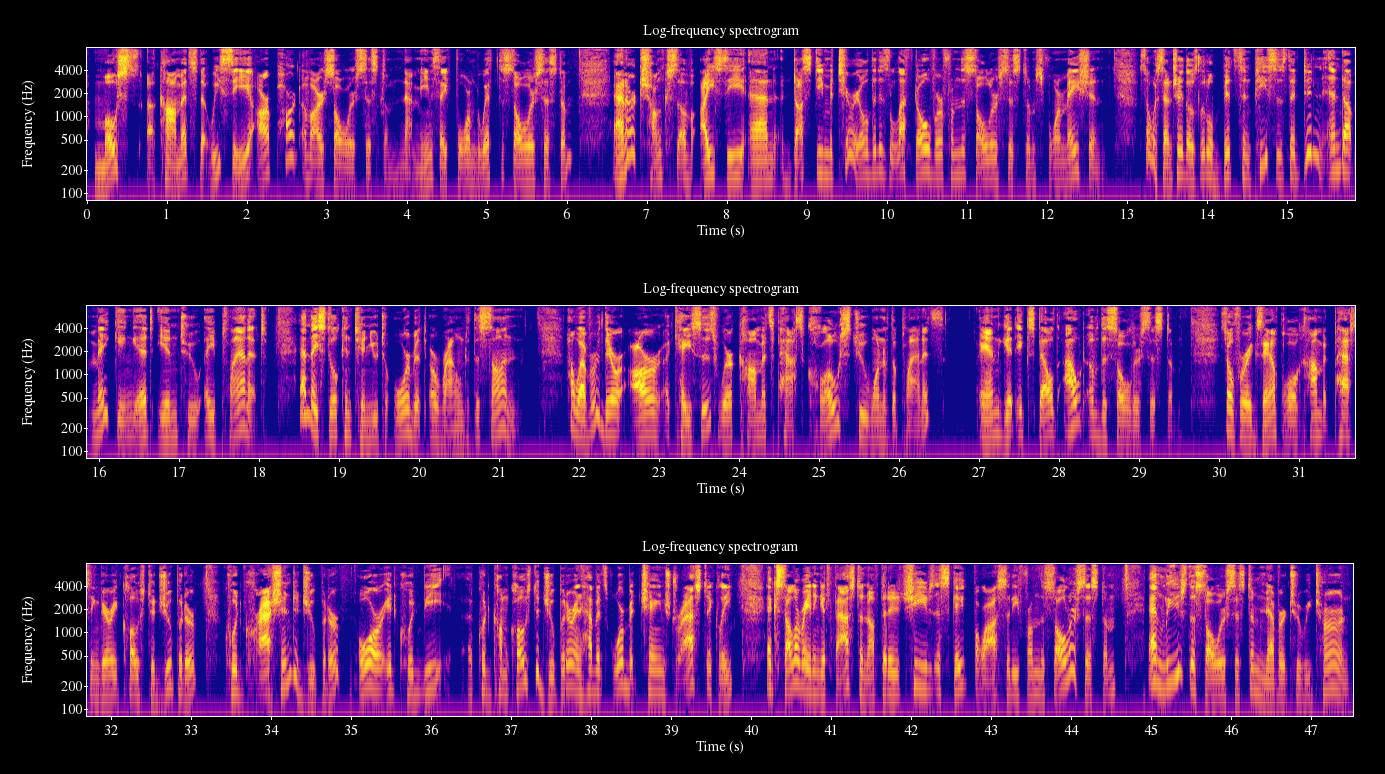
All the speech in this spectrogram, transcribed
Most uh, comets that we see are part of our solar system. That means they formed with the solar system and are chunks of icy and dusty material that is left over from the solar system's formation. So essentially those little bits and pieces that didn't end up making it into a planet. And they still continue to orbit around the sun. However, there are cases where comets pass close to one of the planets and get expelled out of the solar system. So for example, a comet passing very close to Jupiter could crash into Jupiter or it could be could come close to Jupiter and have its orbit change drastically, accelerating it fast enough that it achieves escape velocity from the solar system and leaves the solar system never to return.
